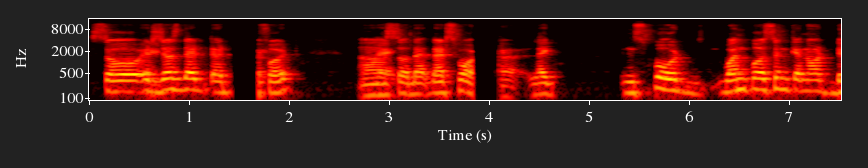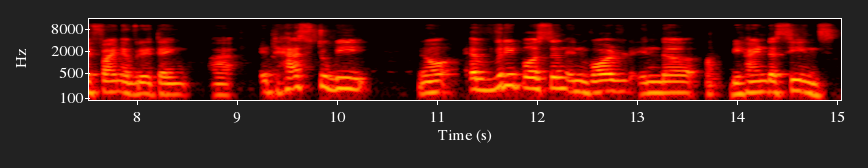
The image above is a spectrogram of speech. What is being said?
So it's just that uh, effort. Uh, right. So that that's what uh, like in sport, one person cannot define everything. Uh, it has to be you know every person involved in the behind the scenes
